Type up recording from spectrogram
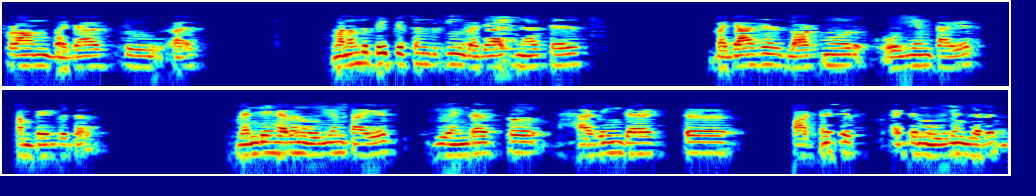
from Bajaj to us. One of the big difference between Bajaj and us is Bajaj has a lot more OEM tires compared with us. When they have an OEM tires, you end up uh, having that uh, partnership at an OEM level.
